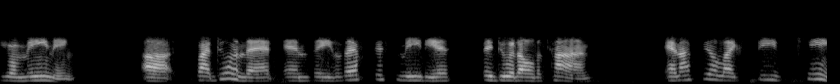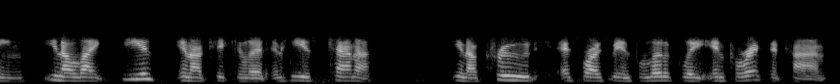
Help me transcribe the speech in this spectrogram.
your meaning uh, by doing that. And the leftist media, they do it all the time. And I feel like Steve King, you know, like he is inarticulate and he is kind of, you know, crude as far as being politically incorrect at times.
